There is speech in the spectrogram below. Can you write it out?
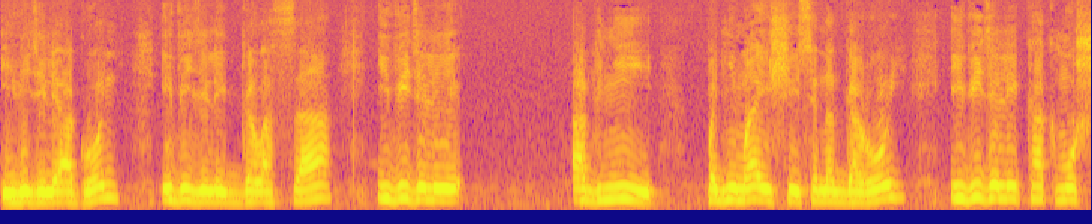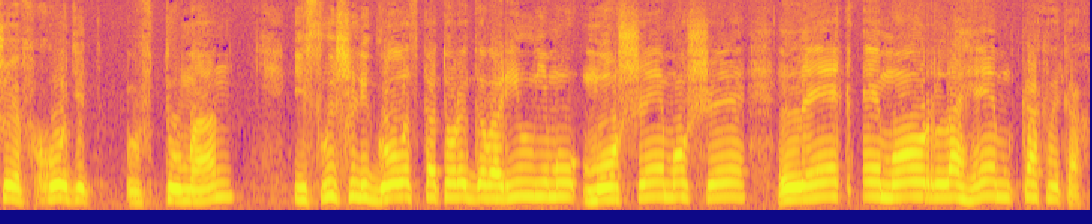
И видели огонь, и видели голоса, и видели огни, поднимающиеся над горой, и видели, как Моше входит в туман, и слышали голос, который говорил ему «Моше, Моше, лек эмор лахем, как».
